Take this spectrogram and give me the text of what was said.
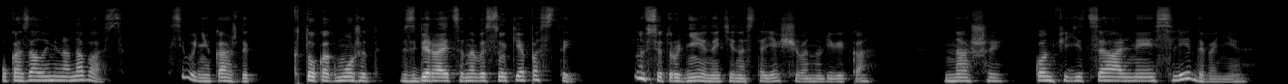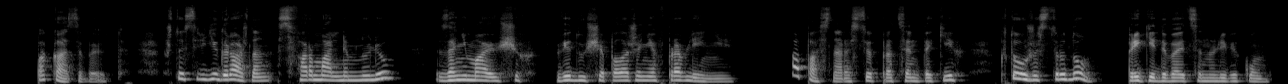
указал именно на вас. Сегодня каждый, кто как может, взбирается на высокие посты. Но все труднее найти настоящего нулевика. Наши конфиденциальные исследования показывают, что среди граждан с формальным нулем, занимающих ведущее положение в правлении, опасно растет процент таких, кто уже с трудом прикидывается нулевиком.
